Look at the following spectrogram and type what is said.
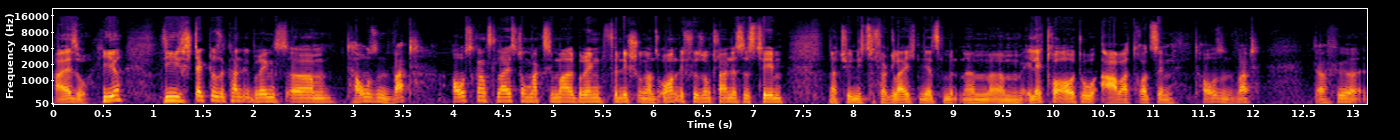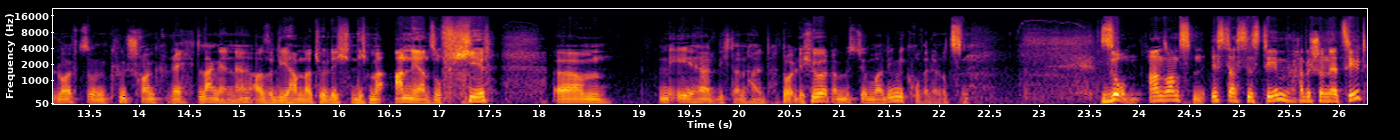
Also hier, die Steckdose kann übrigens ähm, 1000 Watt Ausgangsleistung maximal bringen. Finde ich schon ganz ordentlich für so ein kleines System. Natürlich nicht zu vergleichen jetzt mit einem ähm, Elektroauto, aber trotzdem 1000 Watt. Dafür läuft so ein Kühlschrank recht lange. Ne? Also die haben natürlich nicht mehr annähernd so viel. Ähm, ein E-Herd liegt dann halt deutlich höher. Dann müsst ihr mal die Mikrowelle nutzen. So, ansonsten ist das System, habe ich schon erzählt,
